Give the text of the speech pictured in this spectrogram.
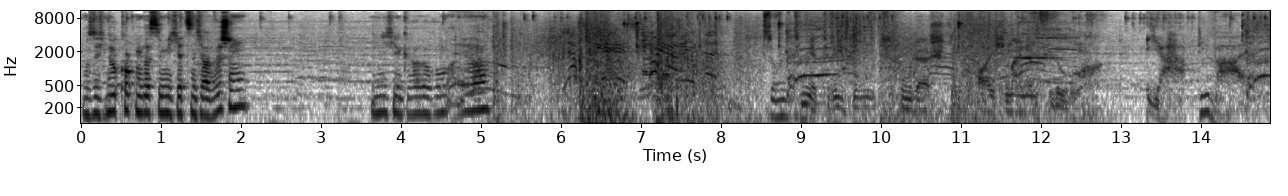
Muss ich nur gucken, dass die mich jetzt nicht erwischen. Bin ich hier gerade rum? Ja. Zollt mir Tribut oder steht euch meinem Fluch. Ihr habt die Wahl.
